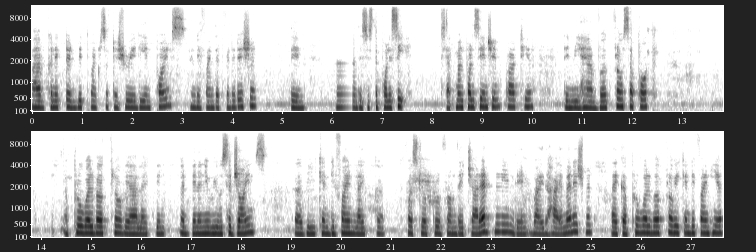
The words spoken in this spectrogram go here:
I have connected with Microsoft Azure AD endpoints and defined that federation. Then uh, this is the policy, XACML policy engine part here. Then we have workflow support, approval workflow where like when, when a new user joins, uh, we can define like uh, first to approve from the HR admin, then by the higher management, like approval workflow we can define here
